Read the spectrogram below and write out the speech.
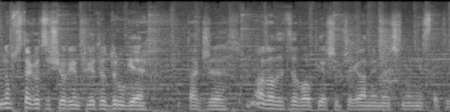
No z tego co się orientuję to drugie, także no zadecydował pierwszy przegrany mecz, no niestety.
